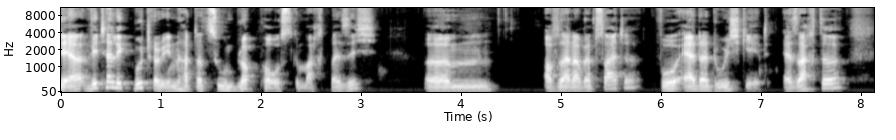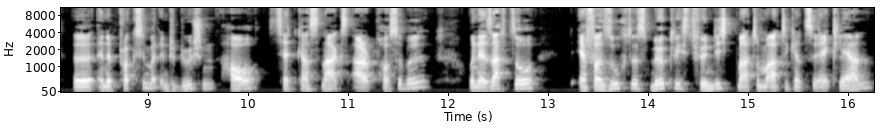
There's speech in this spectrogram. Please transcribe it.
Der Vitalik Buterin hat dazu einen Blogpost gemacht bei sich ähm, auf seiner Webseite, wo er da durchgeht. Er sagte, uh, an approximate introduction how ZK Snarks are possible. Und er sagt so, er versucht es möglichst für Nicht-Mathematiker zu erklären.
